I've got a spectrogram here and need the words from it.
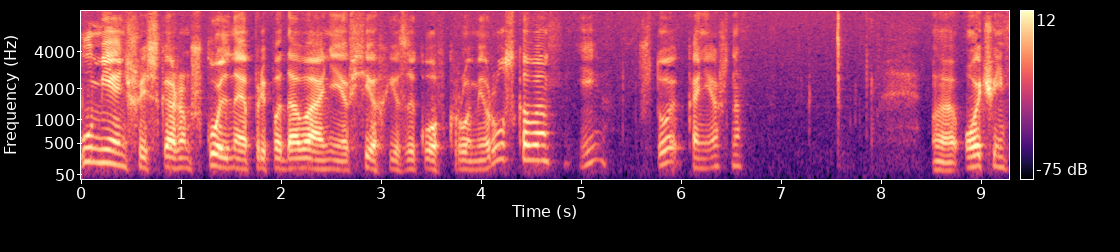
уменьшить, скажем, школьное преподавание всех языков, кроме русского, и что, конечно, э, очень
